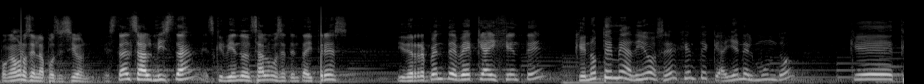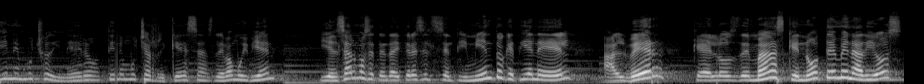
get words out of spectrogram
pongámonos en la posición, está el salmista escribiendo el Salmo 73 y de repente ve que hay gente que no teme a Dios, ¿eh? gente que hay en el mundo que tiene mucho dinero, tiene muchas riquezas, le va muy bien. Y el Salmo 73 es el sentimiento que tiene él al ver que los demás que no temen a Dios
